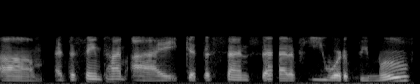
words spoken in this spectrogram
um, at the same time, I get the sense that if he were to be moved,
